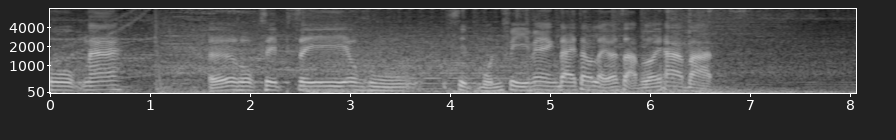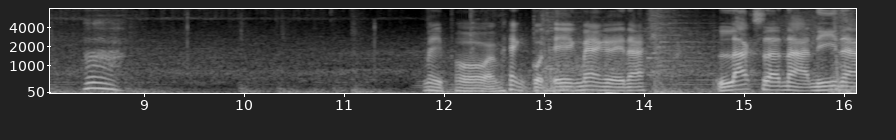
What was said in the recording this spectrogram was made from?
16 นะ เออ 64 โอ้โห 10หมุนฟรีแม่งได้เท่าไหร่ว่า305บาทฮ่าทไม่พอแม่งกดเองแม่งเลยนะ ลักษณะนี้นะ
